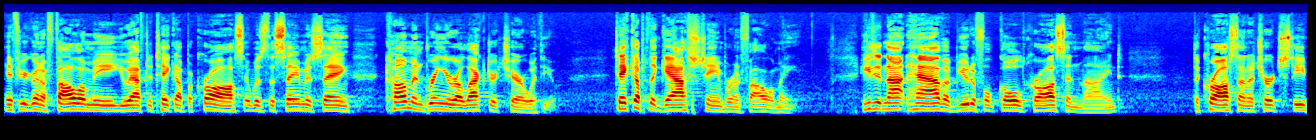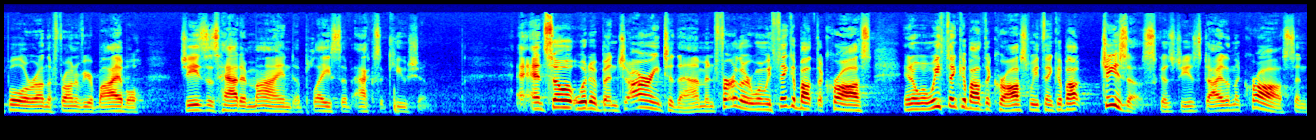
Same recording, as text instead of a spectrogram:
If you're going to follow me, you have to take up a cross, it was the same as saying, Come and bring your electric chair with you. Take up the gas chamber and follow me. He did not have a beautiful gold cross in mind the cross on a church steeple or on the front of your Bible. Jesus had in mind a place of execution. And so it would have been jarring to them. And further, when we think about the cross, you know, when we think about the cross, we think about Jesus, because Jesus died on the cross. And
